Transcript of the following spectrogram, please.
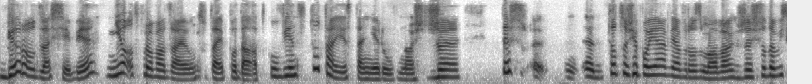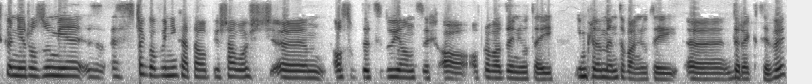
biorą dla siebie, nie odprowadzają tutaj podatków, więc tutaj jest ta nierówność, że też e, e, to, co się pojawia w rozmowach, że środowisko nie rozumie, z, czego wynika ta opieszałość osób decydujących o, o prowadzeniu tej, implementowaniu tej e, dyrektywy.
